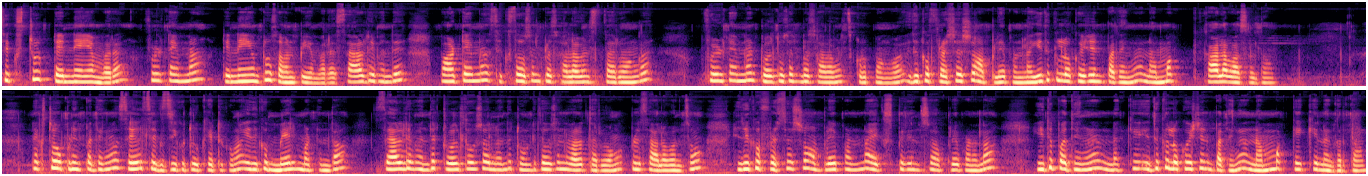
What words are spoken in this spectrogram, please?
சிக்ஸ் டு டென் ஏஎம் வரை. ஃபுல் டைம்னா ten AM to seven PM வரை. சேலரி வந்து பார்ட் டைம்னா சிக்ஸ் தௌசண்ட் ப்ளஸ் அலவன்ஸ் தருவாங்க. ஃபுல் டைம்னா டுவெல் தௌசண்ட் ப்ளஸ் அலவன்ஸ் கொடுப்பாங்க. இதுக்கு ஃப்ரெஷர்ஸும் அப்ளை பண்ணலாம். இதுக்கு லொக்கேஷன் பார்த்தீங்கன்னா நம்ம காலவாசல் தான். நெக்ஸ்ட் ஓப்பனிங் பார்த்தீங்கன்னா சேல்ஸ் எக்ஸிக்யூட்டிவ் கேட்டிருக்காங்க. இதுக்கு மேல் மட்டும்தான் சேலரி வந்து டுவெல் தௌசண்ட்லேருந்து டுவெண்ட்டி தௌசண்ட் வரை தருவாங்க. ப்ளஸ் அலவன்ஸும் இதுக்கு ஃப்ரெஷர்ஸும் அப்ளை பண்ணலாம் எக்ஸ்பீரியன்ஸும் அப்ளை பண்ணலாம். இது பார்த்திங்கன்னா கே இதுக்கு லொக்கேஷன் பார்த்திங்கன்னா நம்ம கேகே நகர் தான்.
